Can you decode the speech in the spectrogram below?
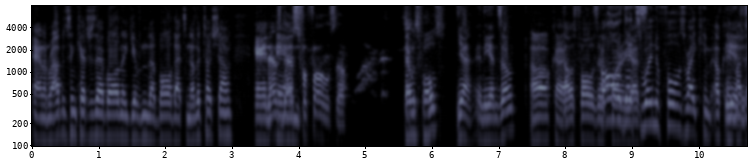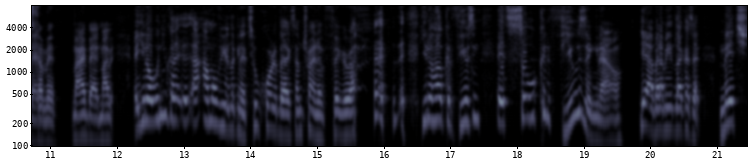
Allen Robinson catches that ball and they give him the ball. That's another touchdown. And That's and that's for Foles though. that was Foles. Yeah, in the end zone. Oh, okay. That was Foles in the Oh, corner. that's yes. when the Foles right came. Okay, he had my just bad. come in. My bad, my bad. Uh, You know, when you got, I'm over here looking at two quarterbacks. I'm trying to figure out. you know how confusing? It's so confusing now. Yeah, but I mean, like I said, Mitch,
